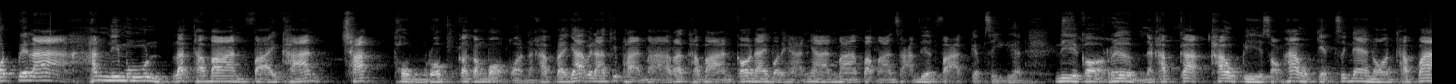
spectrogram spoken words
หมดเวลาฮันนีมูน รัฐบาลฝ่ายค้านชัก ธงรบก็ต้องบอกก่อนนะครับ ระยะเวลาที่ผ่านมารัฐบาลก็ได้บริหารงานมาประมาณ 3 เดือนฝากเกือบ4 เดือน นี่ก็เริ่มนะครับก็เข้าปี 2567 ซึ่งแน่นอนครับว่า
